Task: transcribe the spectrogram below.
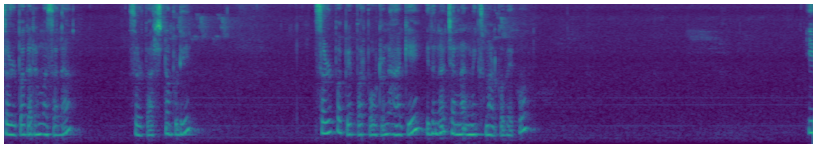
ಸ್ವಲ್ಪ ಗರಂ ಮಸಾಲ, ಸ್ವಲ್ಪ ಅರಶಿನ ಪುಡಿ, ಸ್ವಲ್ಪ ಪೇಪರ್ ಪೌಡ್ರನ್ನ ಹಾಕಿ ಇದನ್ನು ಚೆನ್ನಾಗಿ ಮಿಕ್ಸ್ ಮಾಡ್ಕೋಬೇಕು. ಈ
